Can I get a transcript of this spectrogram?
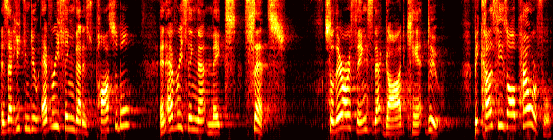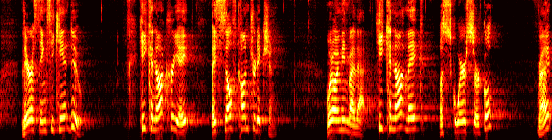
is that he can do everything that is possible and everything that makes sense. So there are things that God can't do. Because he's all powerful, there are things he can't do. He cannot create a self contradiction. What do I mean by that? He cannot make a square circle, right?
